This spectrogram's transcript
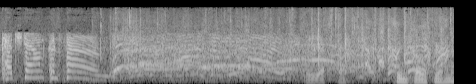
Touchdown confirmed. Y ya está. Sin traducción, ¿no?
